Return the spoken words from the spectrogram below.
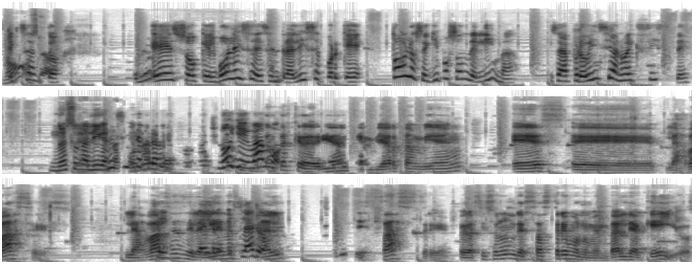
¿no? O sea, Exacto. Eso, que el vóley se descentralice porque todos los equipos son de Lima. O sea, provincia no existe. No es una liga nacional. No llevamos. Cosas que deberían cambiar también es eh, las bases. Las bases de la el- Liga claro. Nacional son un desastre, pero así son un desastre monumental de aquellos.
